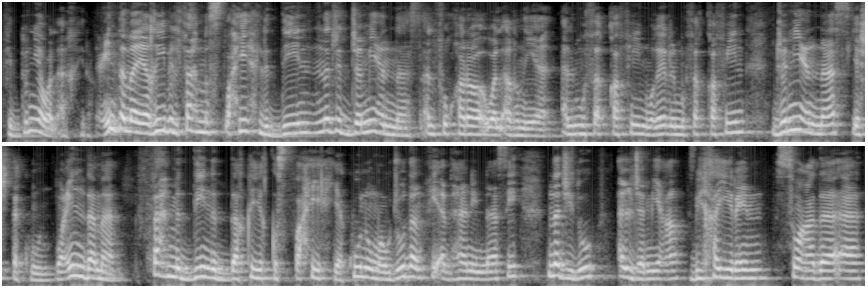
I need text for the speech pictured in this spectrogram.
في الدنيا والآخرة. عندما يغيب الفهم الصحيح للدين نجد جميع الناس الفقراء والأغنياء المثقفين وغير المثقفين جميع الناس يشتكون. وعندما فهم الدين الدقيق الصحيح يكون موجودا في أذهان الناس نجد الجميع بخير سعداء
